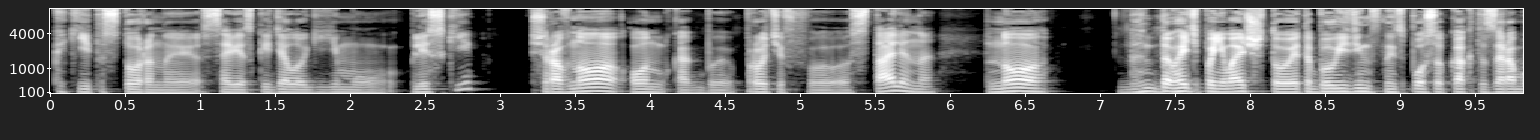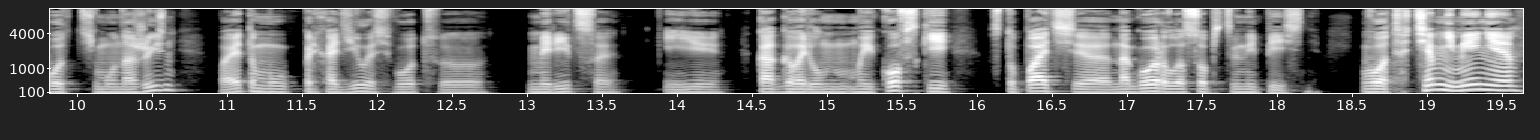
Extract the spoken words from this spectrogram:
какие-то стороны советской идеологии ему близки, все равно он как бы против э, Сталина, но давайте понимать, что это был единственный способ как-то заработать ему на жизнь, поэтому приходилось вот э, мириться и, как говорил Маяковский, ступать э, на горло собственной песни. Вот, тем не менее,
